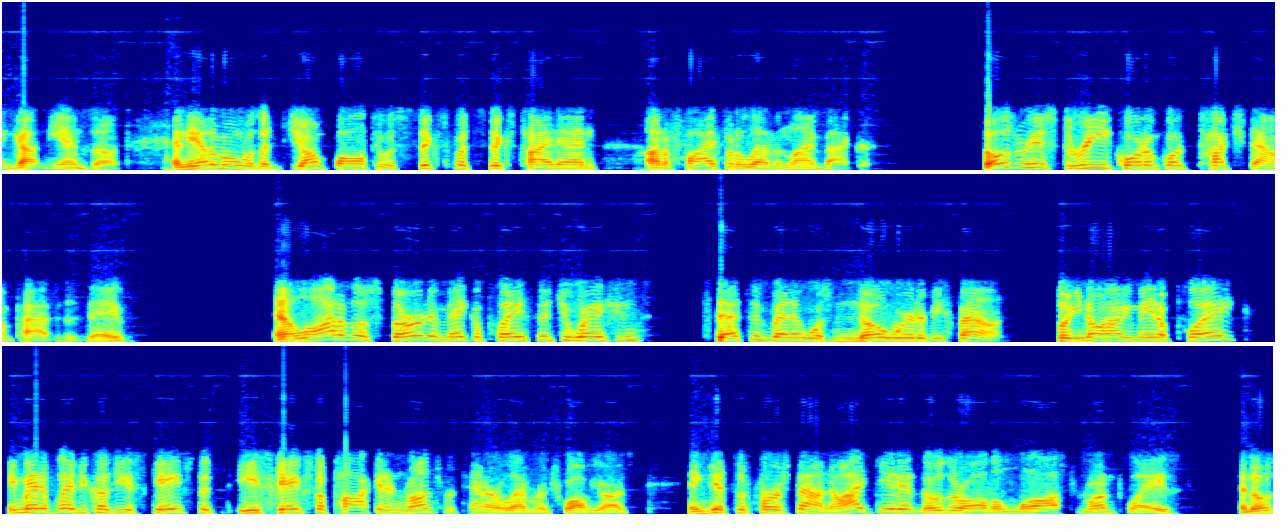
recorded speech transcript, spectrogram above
and got in the end zone. And the other one was a jump ball to a six foot six tight end on a five foot eleven linebacker. Those were his three quote unquote touchdown passes, Dave. And a lot of those third and make a play situations, Stetson Bennett was nowhere to be found. So you know how he made a play? He made a play because he escapes the he escapes the pocket and runs for 10 or 11 or 12 yards and gets the first down. Now I get it; those are all the lost run plays, and those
